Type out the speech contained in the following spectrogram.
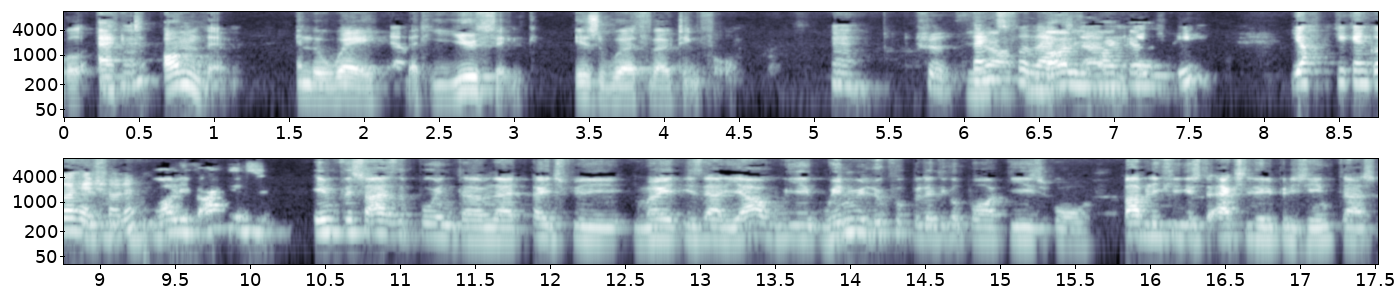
will act mm-hmm. on them in the way yeah. that you think is worth voting for? Mm, true. Thanks yeah. for that. um, can... Yeah, you can go ahead, Charlotte. Well, if I can emphasize the point um, that HP made is that yeah, we when we look for political parties or public figures to actually represent us,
